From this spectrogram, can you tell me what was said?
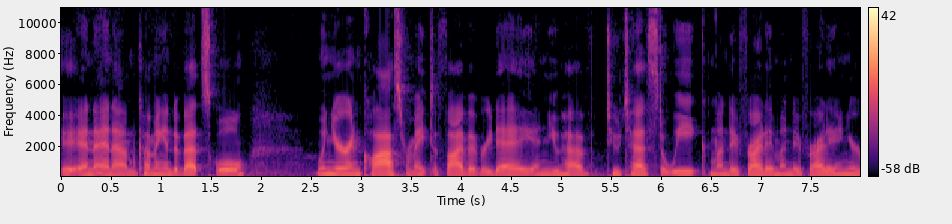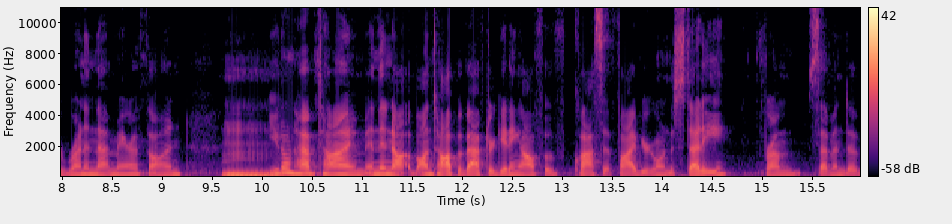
and and um coming into vet school when you're in class from 8 to 5 every day and you have two tests a week, Monday, Friday, Monday, Friday and you're running that marathon, Mm. you don't have time. And then not- on top of after getting off of class at 5, you're going to study from 7 to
